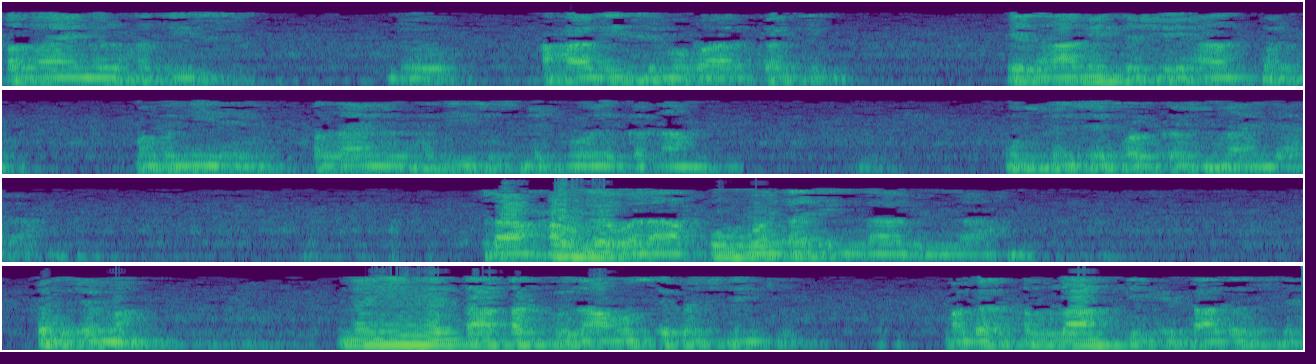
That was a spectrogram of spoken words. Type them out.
فضائن الحدیث جو احادیث مبارکہ کی الہامی تشریحات پر مبنی ہے فضائن الحدیث اس مجموعے کا نام ہے۔ اس میں سے پڑھ کر سنایا جا رہا ہے۔ لا حول ولا قوت الا باللہ ترجمہ، نہیں ہے طاقت گناہوں سے بچنے کی، مگر اللہ کی حفاظت سے،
